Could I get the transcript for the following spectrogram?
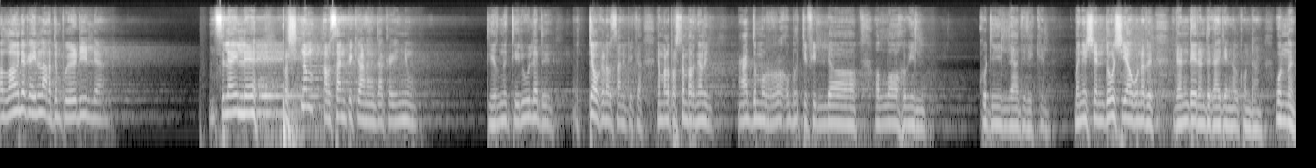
അള്ളാഹുവിന്റെ കയ്യിലുള്ള അതും പേടിയില്ല. മനസ്സിലായില്ലേ? പ്രശ്നം അവസാനിപ്പിക്കുകയാണ്. എന്താ കഴിഞ്ഞു. തീർന്ന് തിരൂലത്. ഒറ്റ ഒക്കെ അവസാനിപ്പിക്കുക. നമ്മളെ പ്രശ്നം പറഞ്ഞാൽ ആദ്യമുറബത്തിഫില്ല അള്ളാഹുവിൽ കൊതിയില്ലാതിരിക്കൽ. മനുഷ്യൻ ദോഷിയാകുന്നത് രണ്ടേ രണ്ട് കാര്യങ്ങൾ കൊണ്ടാണ്. ഒന്ന്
